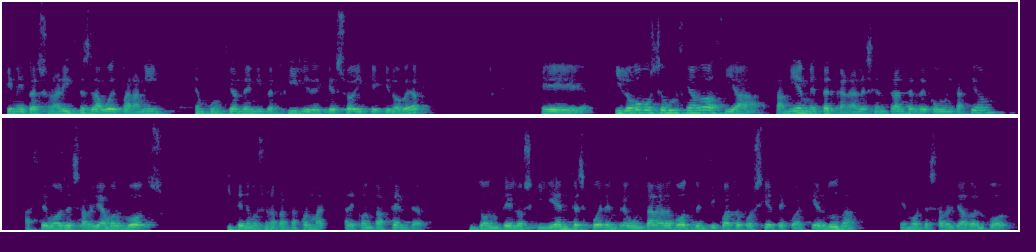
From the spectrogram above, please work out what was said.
que me personalices la web para mí en función de mi perfil y de qué soy y qué quiero ver. Eh, y luego hemos evolucionado hacia también meter canales entrantes de comunicación. Hacemos, desarrollamos bots y tenemos una plataforma de contact center donde los clientes pueden preguntar al bot 24 por 7 cualquier duda. Hemos desarrollado el bot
